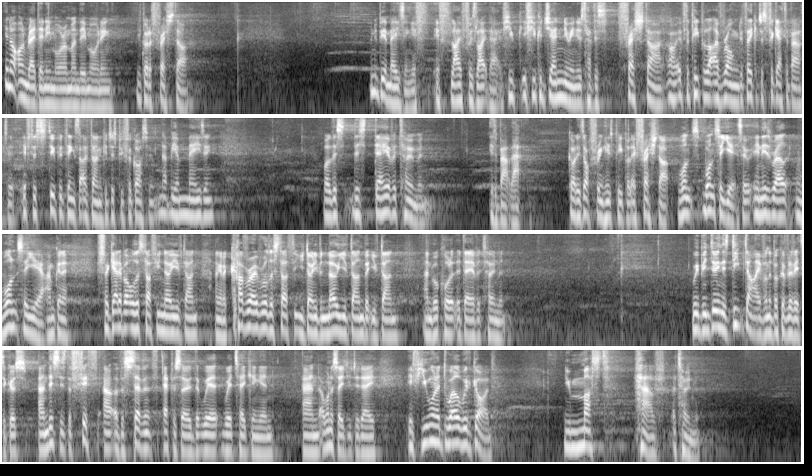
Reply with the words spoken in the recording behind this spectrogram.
you're not on red anymore on Monday morning. You've got a fresh start. Wouldn't it be amazing if, if life was like that? If you, if you could genuinely just have this fresh start? Or if the people that I've wronged, if they could just forget about it? If the stupid things that I've done could just be forgotten? Wouldn't that be amazing? Well, this, this Day of Atonement is about that. God is offering his people a fresh start once, once a year. So in Israel, once a year, I'm going to Forget about all the stuff you know you've done. I'm going to cover over all the stuff that you don't even know you've done, but you've done, and we'll call it the Day of Atonement. We've been doing this deep dive on the book of Leviticus, and this is the fifth out of the seventh episode that we're, we're taking in. And I want to say to you today if you want to dwell with God, you must have atonement.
